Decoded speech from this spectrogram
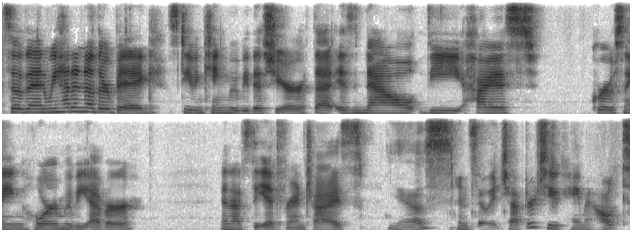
So then we had another big Stephen King movie this year that is now the highest grossing horror movie ever. And that's the It franchise. Yes. And so It Chapter 2 came out.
